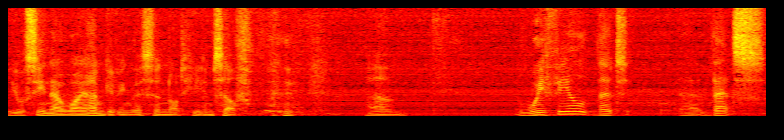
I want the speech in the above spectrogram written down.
You'll see now why I'm giving this and not he himself. um, we feel that uh, that's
